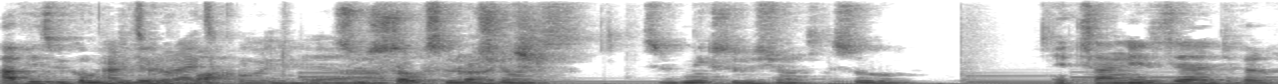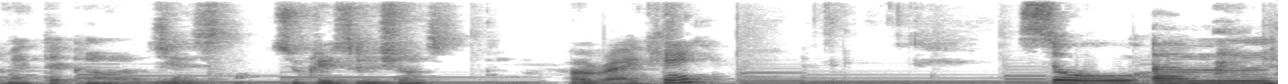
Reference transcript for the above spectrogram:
having to become a Having to developer code. Yeah. to solve solutions, to make solutions. So It's an easier development technology. yes, to create solutions. All right. Okay. So, um,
